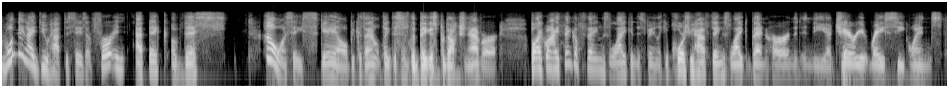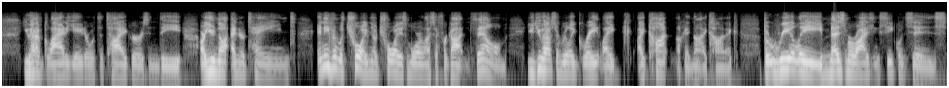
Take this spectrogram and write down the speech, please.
one thing I do have to say is that for an epic of this, I don't want to say scale because I don't think this is the biggest production ever. But like when I think of things like in this vein, like of course you have things like Ben Hur in the, in the uh, chariot race sequence. You have Gladiator with the tigers and the Are You Not Entertained? And even with Troy, even though Troy is more or less a forgotten film, you do have some really great like icon okay, not iconic, but really mesmerizing sequences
